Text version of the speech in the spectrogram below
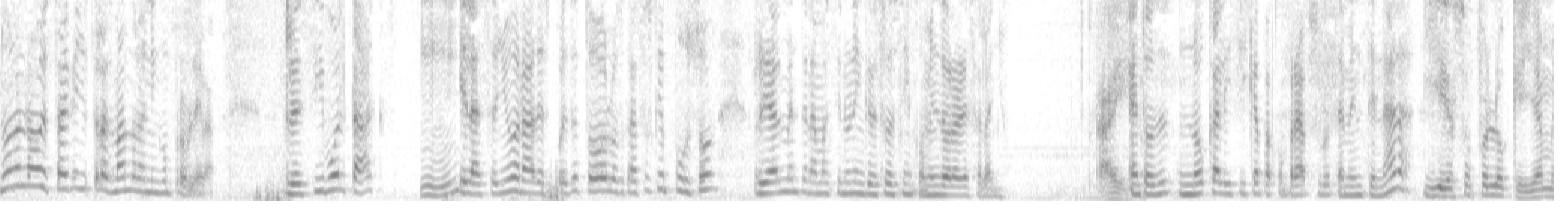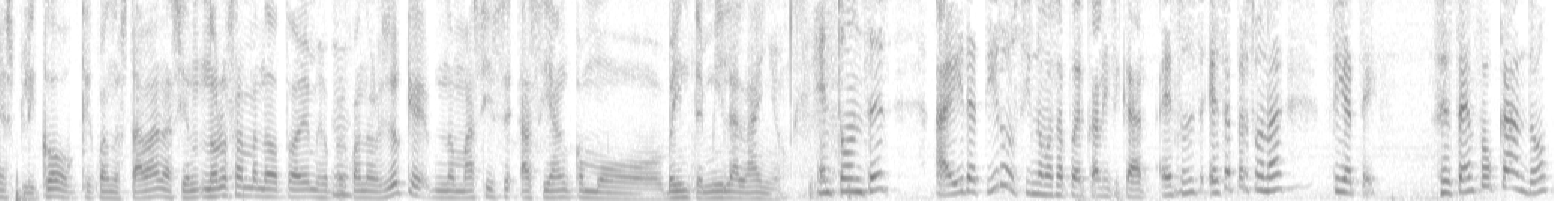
No, no, no, está bien, yo te las mando, no hay ningún problema. Recibo el tax y la señora, después de todos los gastos que puso, realmente nada más tiene un ingreso de 5 mil dólares al año. Ay. Entonces no califica para comprar absolutamente nada. Y eso fue lo que ella me explicó, que cuando estaban haciendo, no los han mandado todavía, me dijo, pero Mm. cuando los hizo que nomás hacían como 20 mil al año. Entonces, ahí de tiro sí no vas a poder calificar. Entonces, esa persona, fíjate, se está enfocando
